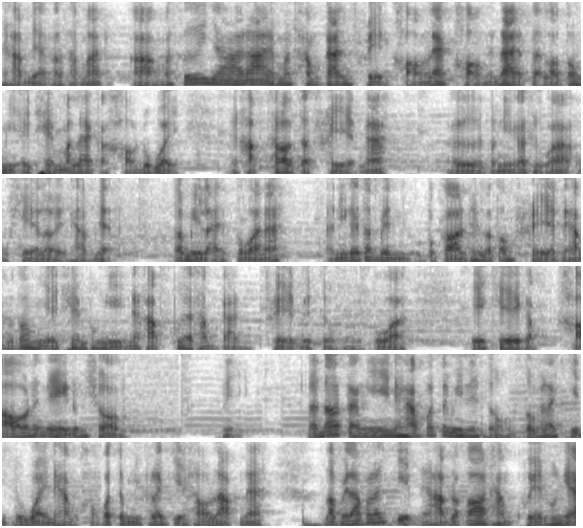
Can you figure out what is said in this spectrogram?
นะครับเนี่ยเราสามารถามาซื้อยาได้มาทำการเทรดของแลกของกันได้ แต่เราต้องมีไอเทมมาแลกกับเขาด้วยนะครับถ้าเราจะเทรดนะเออตัวนี้ก็ถือว่าโอเคเลยนะครับเนี่ยก็มีหลายตัวนะ อันนี้ก็จะเป็นอุปกรณ์ที่เราต้องเทรดนะครับเราต้องมีไอเทมพวกนี้นะครับเพื่อทำการเทรดในส่วนของตัว AK กับเขานั่นเองท่านผู้ชมนี่แล้วนอกจากนี้นะครับก็จะมีในส่วนของตัวภารกิจด้วยนะครับเขาก็จะมีภารกิจให้เรารับนะ เราไปรับภารกิจนะครับแล้วก็ทำเควสพวกนี้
